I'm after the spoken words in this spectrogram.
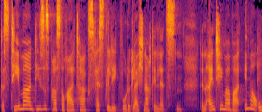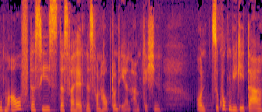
das Thema dieses Pastoraltags festgelegt wurde gleich nach den letzten. Denn ein Thema war immer oben auf, das hieß das Verhältnis von Haupt- und Ehrenamtlichen. Und zu gucken, wie geht da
